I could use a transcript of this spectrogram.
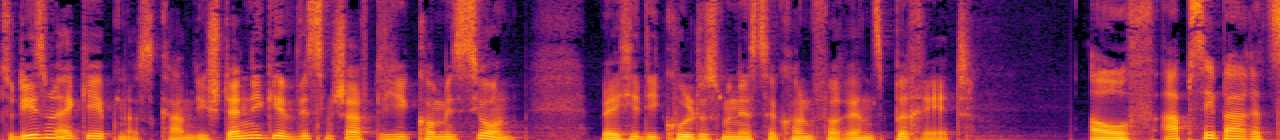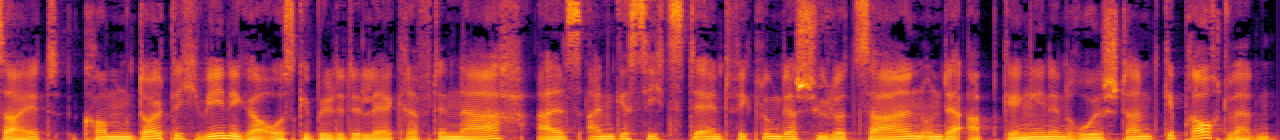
Zu diesem Ergebnis kam die Ständige Wissenschaftliche Kommission, welche die Kultusministerkonferenz berät. Auf absehbare Zeit kommen deutlich weniger ausgebildete Lehrkräfte nach, als angesichts der Entwicklung der Schülerzahlen und der Abgänge in den Ruhestand gebraucht werden.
